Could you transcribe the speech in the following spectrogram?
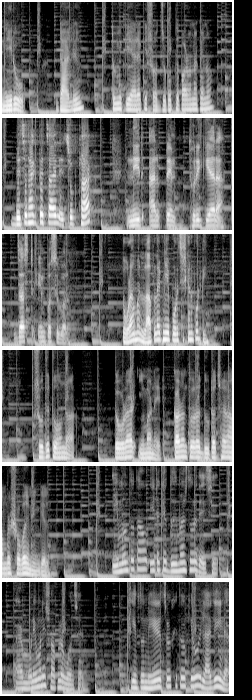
নিরু ডার্লিং তুমি কিয়ারাকে সহ্য করতে পারো না কেন? বেঁচে থাকতে চাইলে চুপ থাক। নীর আর প্রেম থুরি কিয়ারা জাস্ট ইম্পসিবল তোরা আমার লাভ লাইফ নিয়ে পড়েছিস কেন পড়বি? শুধু তোর না তোর আর ইমানের কারণ তোরা দুটা ছাড়া আমরা সবাই মিঙ্গেল ইমন তো তাও এটাকে দুই মাস ধরে দেখছে আর মনে মনে স্বপ্ন বলছে। কিন্তু নিজের চোখে তো কেউই লাগেই না।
